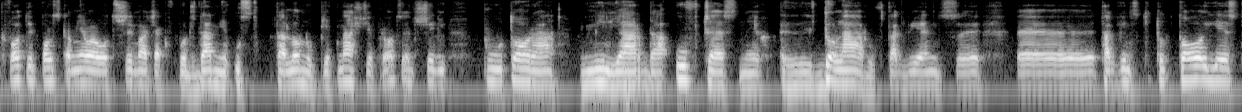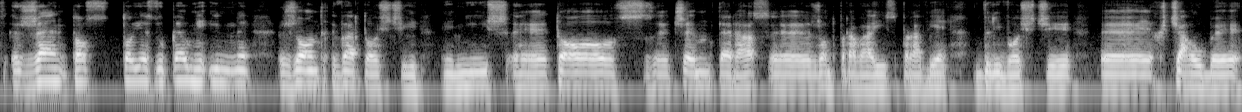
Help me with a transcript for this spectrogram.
kwoty Polska miała otrzymać, jak w Poczdamie ustalono 15%, czyli półtora miliarda ówczesnych dolarów. Tak więc, tak więc to, to, jest, to, to jest zupełnie inny rząd wartości niż to, z czym teraz rząd Prawa i Sprawiedliwości chciałby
